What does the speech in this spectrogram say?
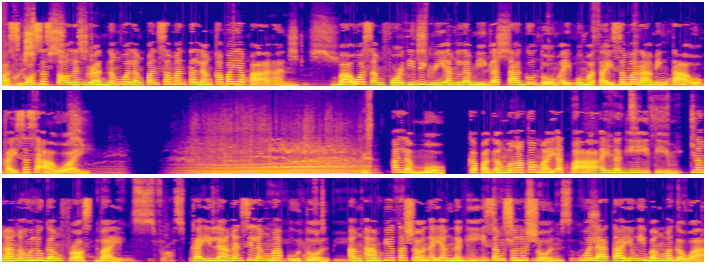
Pasko sa Stalingrad nang walang pansamantalang kapayapaan. Bawas ang 40 degree ang lamig at tagutom ay pumatay sa maraming tao kaysa sa away. Alam mo, kapag ang mga kamay at paa ay nag-iitim, nangangahulugang frostbite. Kailangan silang maputol. Ang amputasyon ay ang nag-iisang solusyon, wala tayong ibang magawa.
